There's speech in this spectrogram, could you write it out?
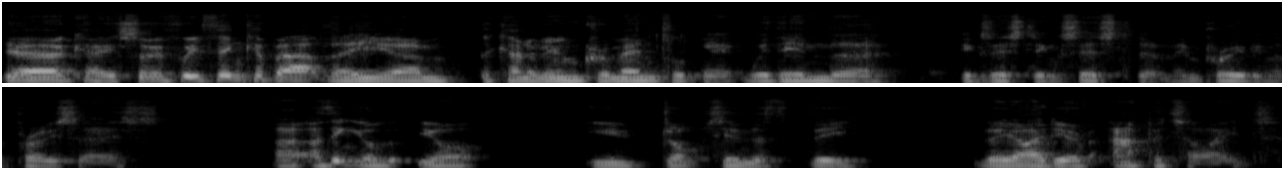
Yeah. Okay. So if we think about the um, the kind of incremental bit within the existing system, improving the process, uh, I think you're you're you dropped in the, the the idea of appetite.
